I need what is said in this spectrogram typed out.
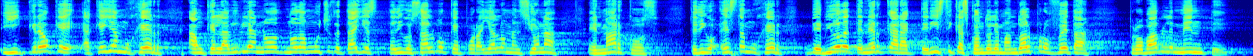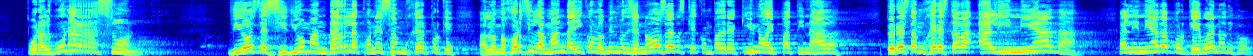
Y creo que aquella mujer, aunque la Biblia no, no da muchos detalles, te digo, salvo que por allá lo menciona en Marcos, te digo, esta mujer debió de tener características cuando le mandó al profeta, probablemente, por alguna razón, Dios decidió mandarla con esa mujer, porque a lo mejor si la manda ahí con los mismos, dicen, no, sabes qué, compadre, aquí no hay patinada. Pero esta mujer estaba alineada, alineada porque, bueno, dijo,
